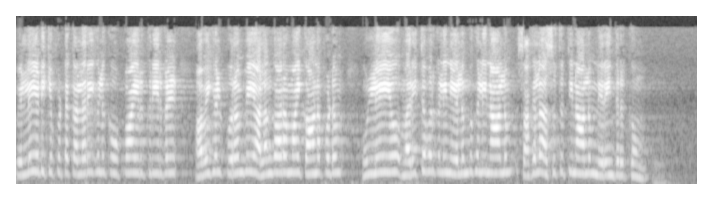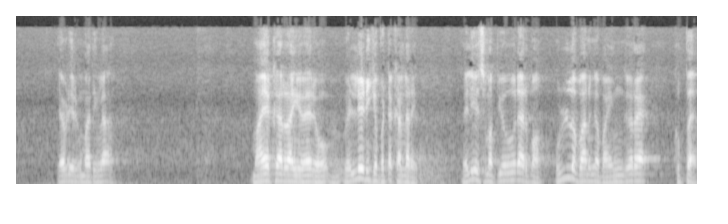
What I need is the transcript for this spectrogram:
வெள்ளையடிக்கப்பட்ட கல்லறைகளுக்கு ஒப்பாயிருக்கிறீர்கள். அவைகள் புறம்பே அலங்காரமாய் காணப்படும். உள்ளேயோ மறித்தவர்களின் எலும்புகளினாலும் சகல அசுத்தத்தினாலும் நிறைந்திருக்கும். எப்படி இருக்கும் பார்த்தீங்களா மாயக்காரராகிய வேறு வெள்ளடிக்கப்பட்ட கல்லறை. வெளியே சும்மா பியூராக இருப்பான் உள்ளே பாருங்க பயங்கர குப்பை.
